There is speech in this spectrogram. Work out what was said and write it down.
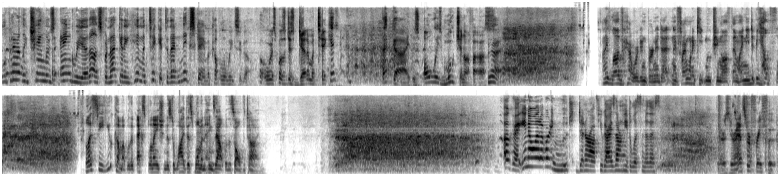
Well, apparently Chandler's angry at us for not getting him a ticket to that Knicks game a couple of weeks ago. Oh, we're supposed to just get him a ticket? That guy is always mooching off of us. I love Howard and Bernadette, and if I want to keep mooching off them, I need to be helpful. Let's see you come up with an explanation as to why this woman hangs out with us all the time. Okay, you know what? I've already mooched dinner off you guys. I don't need to listen to this. There's your answer free food.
